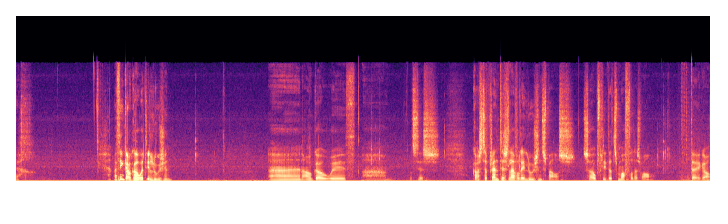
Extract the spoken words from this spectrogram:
Ugh. I think I'll go with illusion. And I'll go with um, what's this? Cast apprentice level illusion spells. So hopefully that's muffled as well. There you go.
